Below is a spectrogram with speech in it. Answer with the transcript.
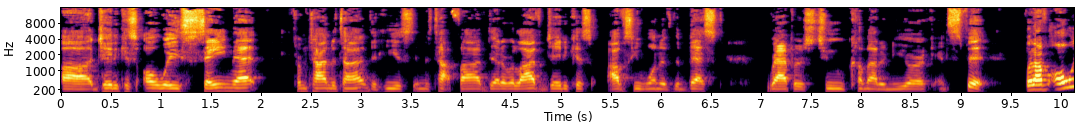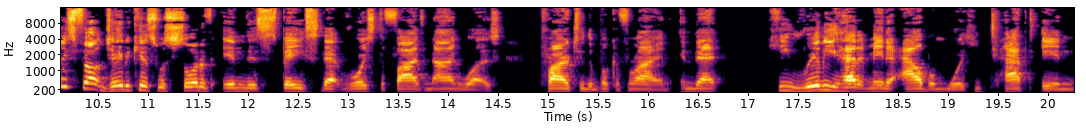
Uh, Jadakiss always saying that from time to time, that he is in the top 5 Dead or Alive. Jadakiss, obviously one of the best rappers to come out of New York and spit. But I've always felt Jadakiss was sort of in this space that Royce the Five Nine was prior to the Book of Ryan, in that he really hadn't made an album where he tapped in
